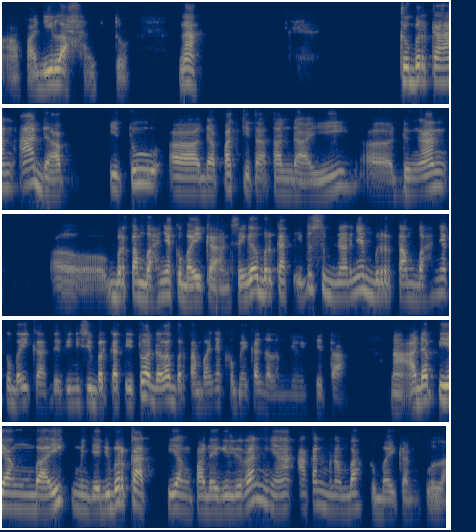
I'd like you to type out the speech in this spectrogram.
uh, fadilah gitu. Nah, keberkahan adab itu uh, dapat kita tandai uh, dengan Eh, bertambahnya kebaikan. Sehingga berkat itu sebenarnya bertambahnya kebaikan. Definisi berkat itu adalah bertambahnya kebaikan dalam diri kita. Nah, ada yang baik menjadi berkat, yang pada gilirannya akan menambah kebaikan pula.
